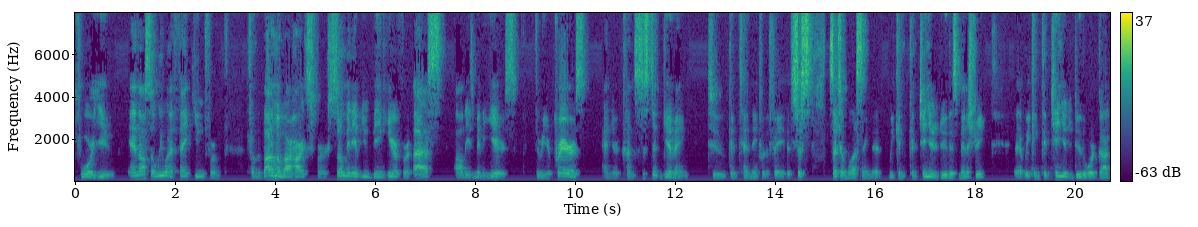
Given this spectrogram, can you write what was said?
for you. And also, we want to thank you from, from the bottom of our hearts for so many of you being here for us all these many years through your prayers and your consistent giving to contending for the faith. It's just such a blessing that we can continue to do this ministry, that we can continue to do the work God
